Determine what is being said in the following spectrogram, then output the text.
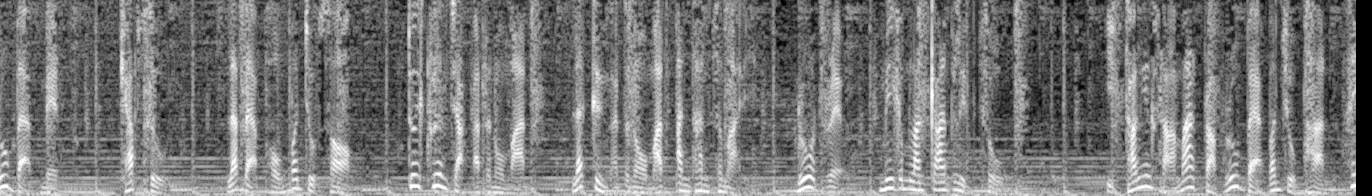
รูปแบบเม็ด แคปซูล และแบบผงบรรจุซองด้วยเครื่องจักรอัตโนมัติ และกึ่งอัตโนมัติอันทันสมัย รวดเร็วมีกำลังการผลิตสูง อีกทั้งยังสามารถปรับรูปแบบบรรจุภัณฑ์ให้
